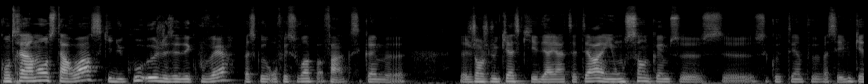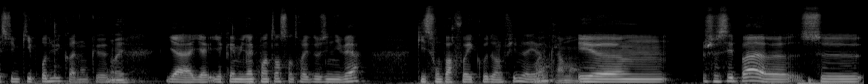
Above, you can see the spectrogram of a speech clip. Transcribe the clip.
Contrairement aux Star Wars, qui du coup, eux, je les ai découverts parce qu'on fait souvent, enfin, c'est quand même euh, George Lucas qui est derrière, etc. Et on sent quand même ce, ce, ce côté un peu, enfin, c'est Lucasfilm qui produit, quoi. Donc, euh, il y, a, il y a- y a quand même une acquaintance entre les deux univers qui se font parfois écho dans le film d'ailleurs. Ouais, clairement. Et euh, je sais pas, euh, ce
